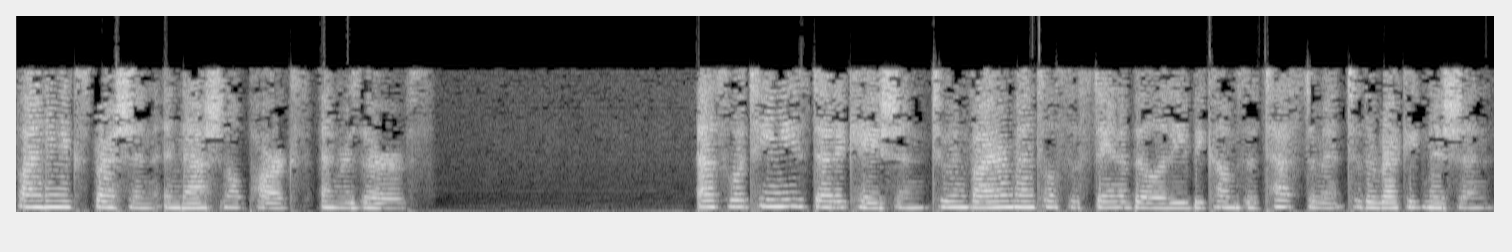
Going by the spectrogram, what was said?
finding expression in national parks and reserves. Eswatini's dedication to environmental sustainability becomes a testament to the recognition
